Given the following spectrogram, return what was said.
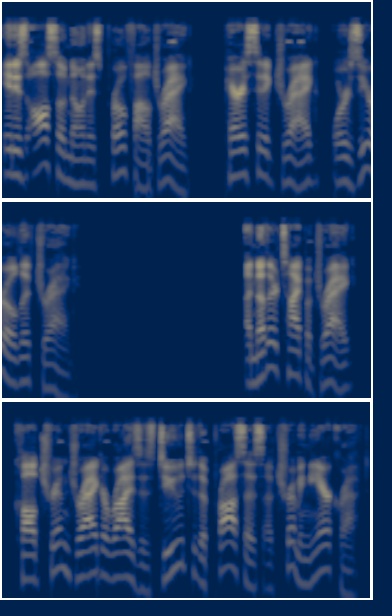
It is also known as profile drag, parasitic drag, or zero lift drag. Another type of drag, called trim drag arises due to the process of trimming the aircraft.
